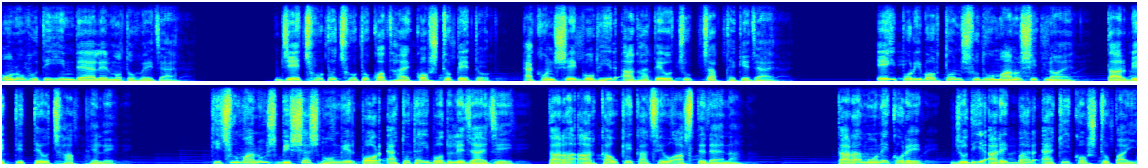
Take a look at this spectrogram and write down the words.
অনুভূতিহীন দেয়ালের মতো হয়ে যায়। যে ছোট ছোট কথায় কষ্ট পেত এখন সে গভীর আঘাতেও চুপচাপ থেকে যায়। এই পরিবর্তন শুধু মানসিক নয়, তার ব্যক্তিত্বেও ছাপ ফেলে। কিছু মানুষ বিশ্বাসভঙ্গের পর এতটাই বদলে যায় যে, তারা আর কাউকে কাছেও আসতে দেয় না। তারা মনে করে, যদি আরেকবার একই কষ্ট পাই।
